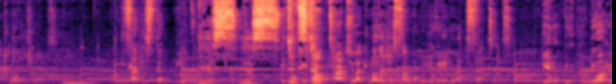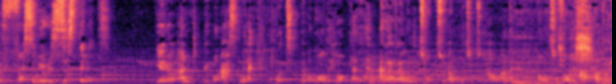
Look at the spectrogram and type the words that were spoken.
acknowledgement it's like a step beyond Yes. Yes. it's, okay em- sometimes you acknowledge it's something but you really don't accept it you know you you are you're forcing you're resisting it you know and people ask me like but people call the helpline like i, I, I want to talk to i want to talk to Hauwa like i want to know how have you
